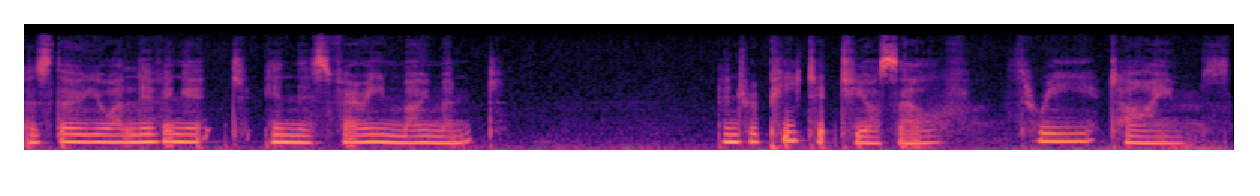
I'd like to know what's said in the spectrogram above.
as though you are living it in this very moment, and repeat it to yourself three times.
